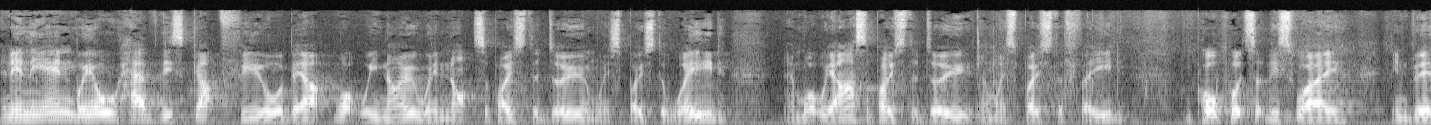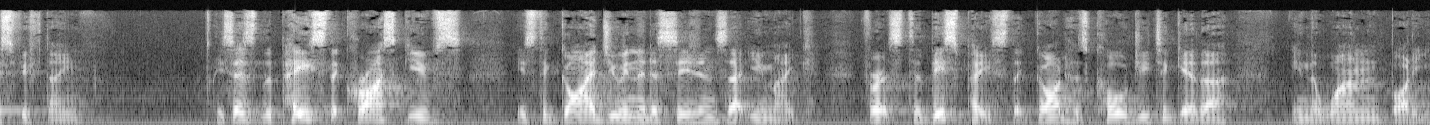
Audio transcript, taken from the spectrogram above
And in the end, we all have this gut feel about what we know we're not supposed to do and we're supposed to weed, and what we are supposed to do and we're supposed to feed. And Paul puts it this way in verse 15. He says, The peace that Christ gives is to guide you in the decisions that you make. For it's to this peace that God has called you together in the one body.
